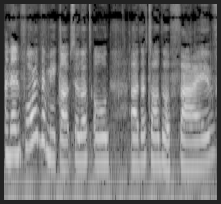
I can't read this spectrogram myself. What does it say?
And then for the makeup so that's all uh, that's all the five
